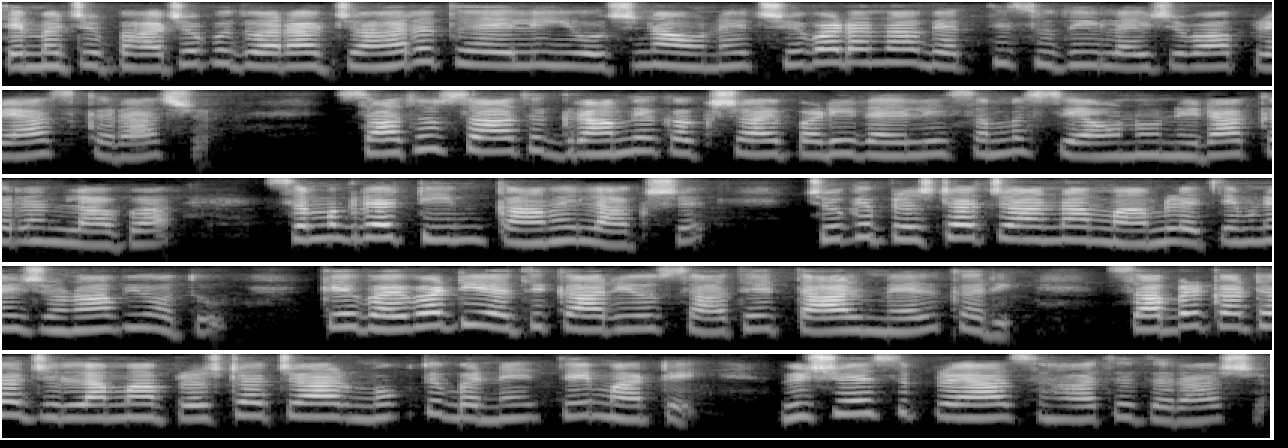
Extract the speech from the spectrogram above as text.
તેમજ ભાજપ દ્વારા જાહેર થયેલી યોજનાઓને છેવાડાના વ્યક્તિ સુધી લઈ જવા પ્રયાસ કરાશે. સાથોસાથ ગ્રામ્ય કક્ષાએ પડી રહેલી સમસ્યાઓનું નિરાકરણ લાવવા સમગ્ર ટીમ કામે લાગશે. જો કે ભ્રષ્ટાચારના મામલે તેમણે જણાવ્યું હતું કે વહીવટી અધિકારીઓ સાથે તાલમેલ કરી સાબરકાંઠા જિલ્લામાં ભ્રષ્ટાચાર મુક્ત બને તે માટે વિશેષ પ્રયાસ હાથ ધરાશે.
